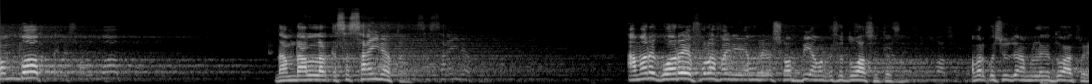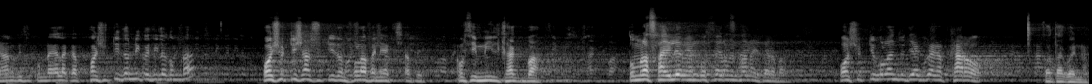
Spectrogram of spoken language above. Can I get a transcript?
সম্ভব। দামটা আল্লাহর কাছে চাই না তো। আমার ঘরে ফোলা ফাইনি সবই আমার কাছে দোয়া হইতেছে আবার কইছি হুজুর আমরা লাগে দোয়া করি। আমি কিছু তোমরা এলাকা পঁয়ষট্টি জন কই দিলে তোমরা। পঁয়ষট্টি সাতষট্টি জন ফোলা ফাইনি একসাথে। বলছি মিল থাকবা। তোমরা চাইলে মেম্বার চেয়ারম্যান বানাই পারবা। পঁয়ষট্টি ফোলান যদি এক জায়গায় খারো কথা কয় না।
